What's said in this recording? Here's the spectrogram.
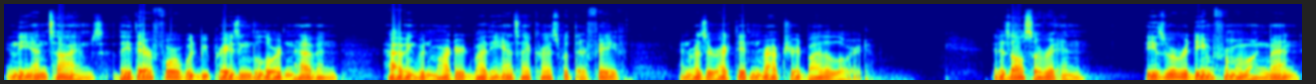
In the end times, they therefore would be praising the Lord in heaven, having been martyred by the Antichrist with their faith, and resurrected and raptured by the Lord. It is also written, These were redeemed from among men,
